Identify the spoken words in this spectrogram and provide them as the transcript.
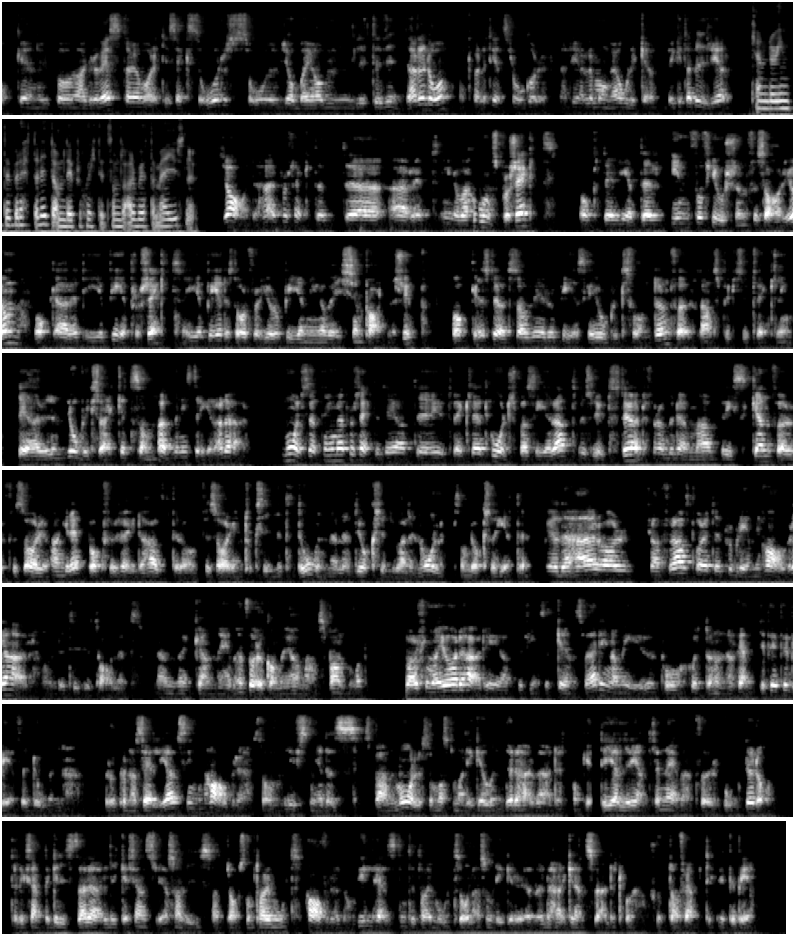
och eh, nu på Agrovest har jag varit i sex år så jobbar jag lite vidare då med kvalitetsfrågor när det gäller många olika vegetabilier. Kan du inte berätta lite om det projektet som du arbetar med just nu? Ja, det här projektet eh, är ett innovationsprojekt och det heter Infofusion Fusarium och är ett EEP-projekt. EEP det står för European Innovation Partnership och det stöds av Europeiska jordbruksfonden för landsbygdsutveckling. Det är Jordbruksverket som administrerar det här. Målsättningen med projektet är att eh, utveckla ett gårdsbaserat beslutsstöd för att bedöma risken för fusarieangrepp och förhöjda halter av fusarientoxinet DON, eller dioxinvalenol som det också heter. Eh, det här har framförallt varit ett problem i havre här under 10-talet, men kan även förekomma i annan spannmål. Varför man gör det här är att det finns ett gränsvärde inom EU på 1750 ppb för DON för att kunna sälja sin havre som livsmedelsspannmål så måste man ligga under det här värdet. Och det gäller egentligen även för foder då. Till exempel grisar är lika känsliga som vi så att de som tar emot havre de vill helst inte ta emot sådant som ligger över det här gränsvärdet på 1750 ppb.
